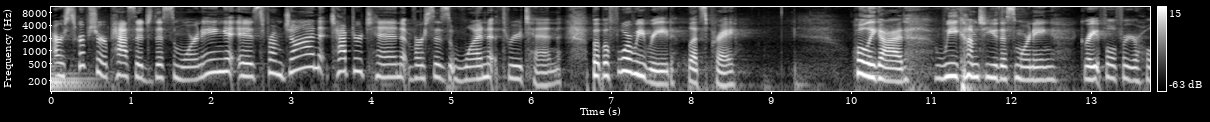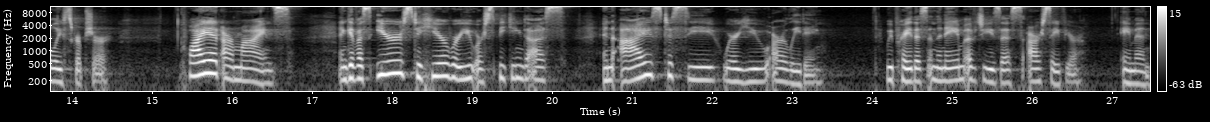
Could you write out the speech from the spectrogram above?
Our scripture passage this morning is from John chapter 10, verses 1 through 10. But before we read, let's pray. Holy God, we come to you this morning grateful for your holy scripture. Quiet our minds and give us ears to hear where you are speaking to us and eyes to see where you are leading. We pray this in the name of Jesus, our Savior. Amen.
